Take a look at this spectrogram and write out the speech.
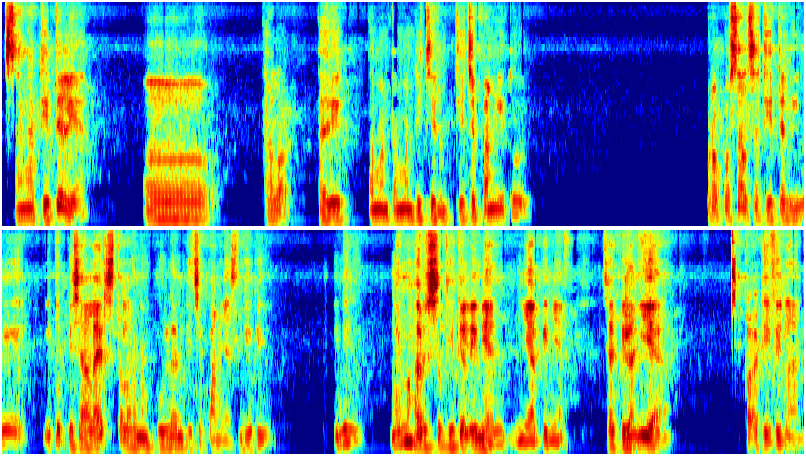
sangat detail ya? Uh, kalau dari teman-teman di, di Jepang itu proposal sedetail ini itu bisa lahir setelah enam bulan di Jepangnya sendiri. Ini memang harus sedetail ini ya nyiapinnya. Saya bilang iya kalau di Finland.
